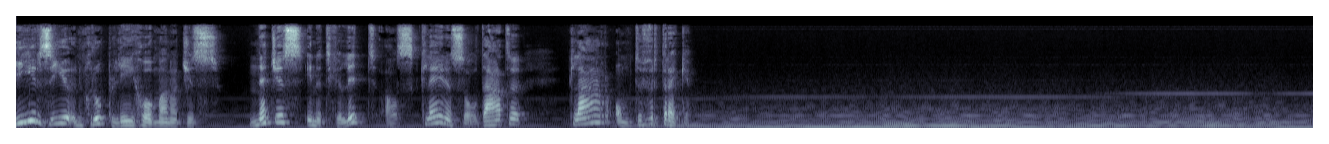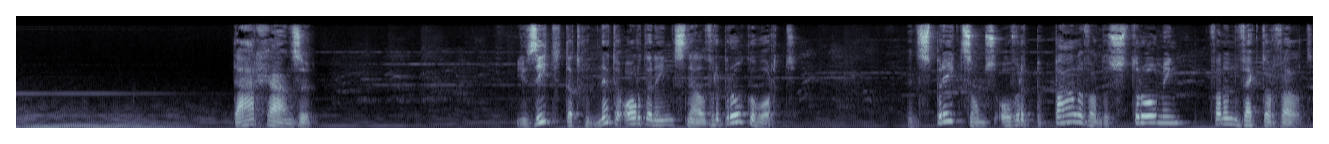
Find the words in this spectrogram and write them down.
Hier zie je een groep Lego-mannetjes, netjes in het gelid als kleine soldaten, klaar om te vertrekken. Daar gaan ze. Je ziet dat hun nette ordening snel verbroken wordt. Men spreekt soms over het bepalen van de stroming van een vectorveld,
